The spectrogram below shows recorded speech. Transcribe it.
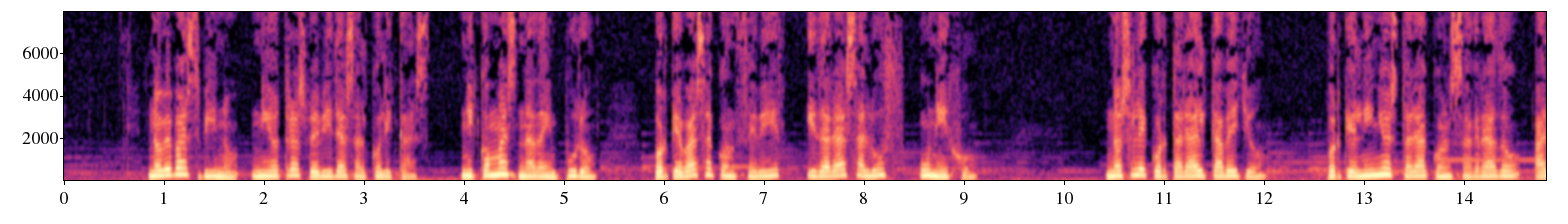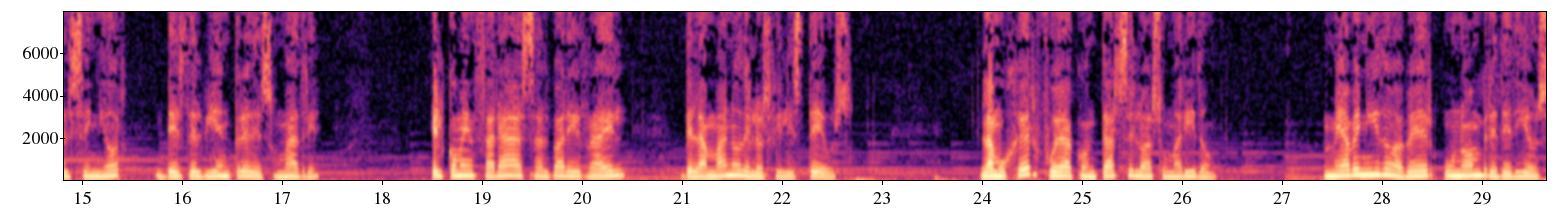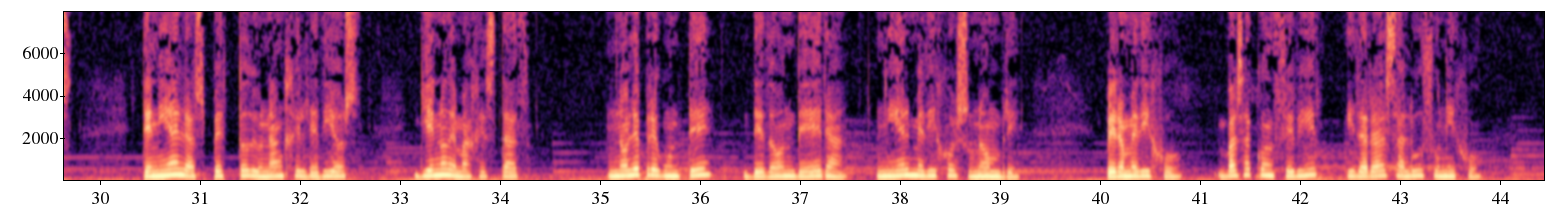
No bebas vino ni otras bebidas alcohólicas, ni comas nada impuro, porque vas a concebir y darás a luz un hijo. No se le cortará el cabello, porque el niño estará consagrado al Señor desde el vientre de su madre él comenzará a salvar a Israel de la mano de los filisteos. La mujer fue a contárselo a su marido. Me ha venido a ver un hombre de Dios. Tenía el aspecto de un ángel de Dios, lleno de majestad. No le pregunté de dónde era, ni él me dijo su nombre, pero me dijo, vas a concebir y darás a luz un hijo.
